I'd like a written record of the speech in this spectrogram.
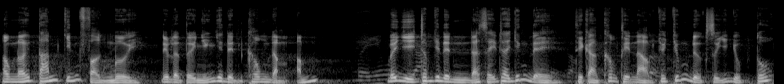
Ông nói 89 phần 10 Đều là từ những gia đình không đầm ấm. Bởi vì trong gia đình đã xảy ra vấn đề Thì càng không thể nào cho chúng được sự giáo dục tốt.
